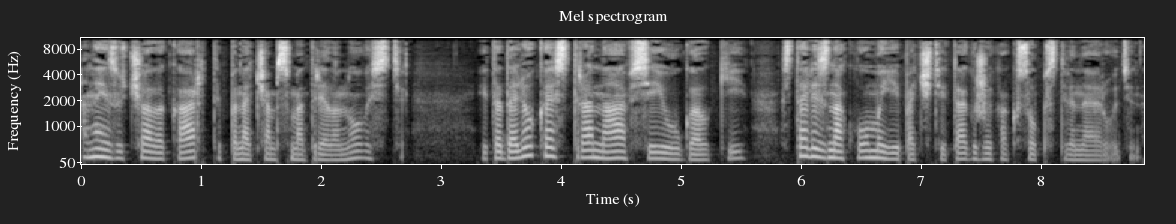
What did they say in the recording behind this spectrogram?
Она изучала карты, по ночам смотрела новости, и та далекая страна, все ее уголки стали знакомы ей почти так же, как собственная родина.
